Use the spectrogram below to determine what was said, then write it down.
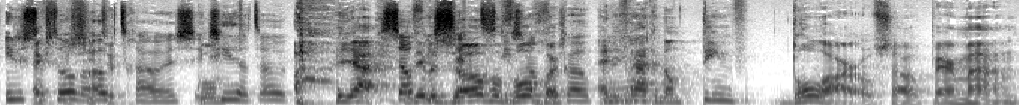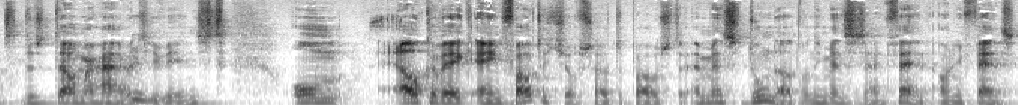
Illustratoren ook trouwens. Ik zie dat ook. ja, die hebben zoveel volgers. en die ja. vragen dan 10 dollar of zo per maand. Dus tel maar uit, je winst. Om elke week één fotootje of zo te posten. En mensen doen dat, want die mensen zijn fan, OnlyFans.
